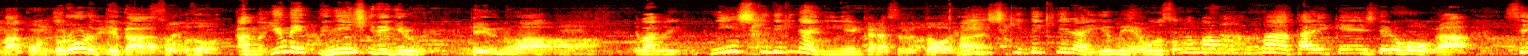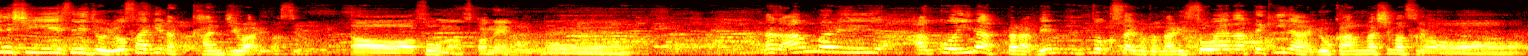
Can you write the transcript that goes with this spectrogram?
まあコントロールっていうかそうそうあの夢って認識できるっていうのはでもあの認識できない人間からすると、はい。認識できてない夢をそのまんま体験してる方が精神衛生上良さげな感じはありますよああそうなんですかね。ううん。なんかあんまりあこれイラったら面倒くさいことなりそうやな的な予感がしますよ。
